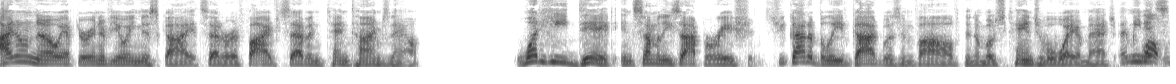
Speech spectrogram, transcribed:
I don't know after interviewing this guy, et cetera, five, seven, ten times now, what he did in some of these operations. You got to believe God was involved in the most tangible way imaginable. I mean, Well, it's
